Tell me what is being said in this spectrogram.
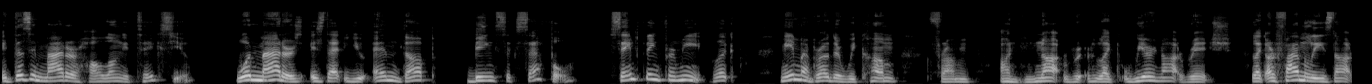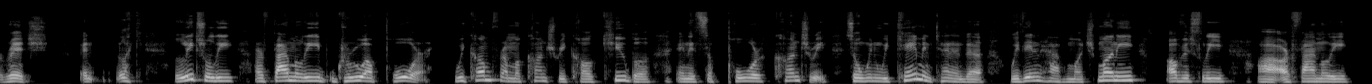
it doesn't matter how long it takes you. What matters is that you end up being successful. Same thing for me. Look, me and my brother, we come from a not like we're not rich. Like our family is not rich. And like literally, our family grew up poor we come from a country called Cuba and it's a poor country. So when we came in Canada, we didn't have much money. Obviously, uh, our family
